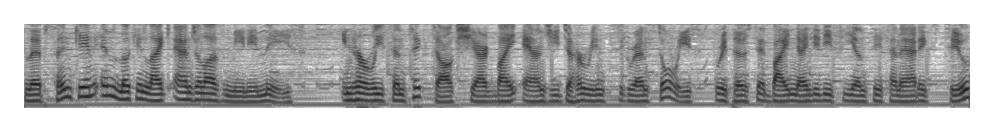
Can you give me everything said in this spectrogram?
lip-syncing and looking like Angela's mini-me's. In her recent TikTok shared by Angie to her Instagram stories, reposted by 90 Day Fiancé fanatics too,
